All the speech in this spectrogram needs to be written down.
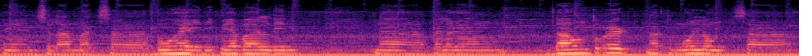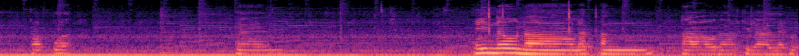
And salamat sa buhay ni Kuya Val din na talagang down to earth na tumulong sa kapwa. And I know na lahat ng tao na kilala ko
